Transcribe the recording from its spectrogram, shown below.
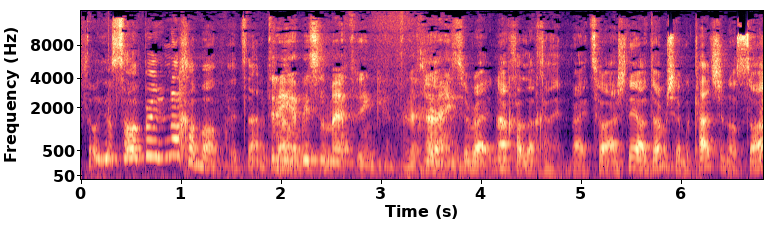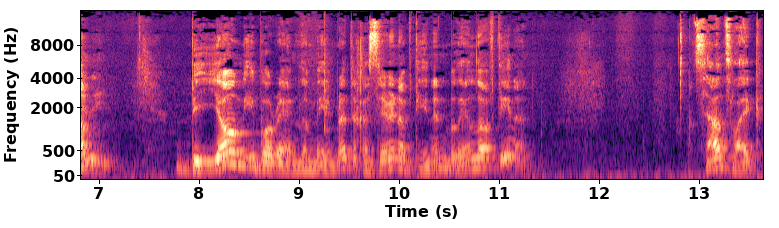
So you'll celebrate Nachamal. It's not a a problem. bisschen mehr trinken. Yeah, so right, Nachal Lachaim. Right. So Ashnei Adam Shemakadshin Osam. Biyom iborem lememra techasirin avdinan b'lein lo avdinan. Sounds like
